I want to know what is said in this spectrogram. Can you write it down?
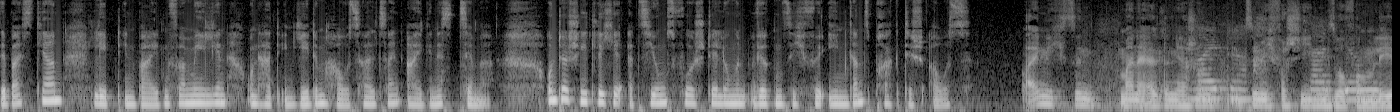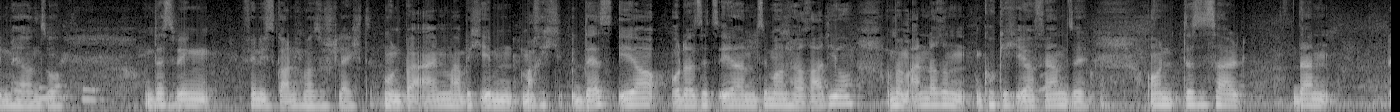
Sebastian lebt in beiden Familien und hat in jedem Haushalt sein eigenes Zimmer. Unterschiedliche Erziehungsvorstellungen wirken sich für ihn ganz praktisch aus. Eigentlich sind meine Eltern ja schon ziemlich verschieden, so vom Leben her und so. Und deswegen finde ich es gar nicht mal so schlecht. Und bei einem habe ich eben, mache ich das eher oder sitze eher im Zimmer und höre Radio und beim anderen gucke ich eher Fernsehen. Und das ist halt dann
